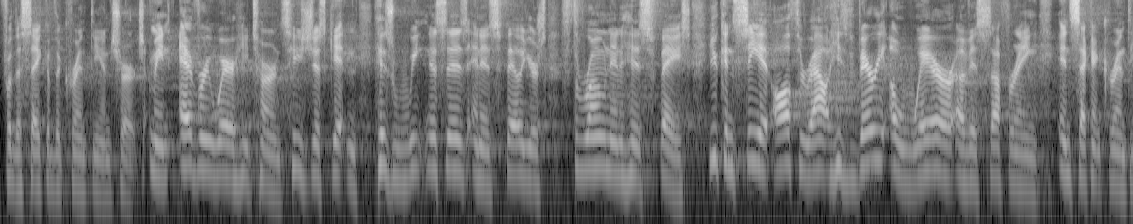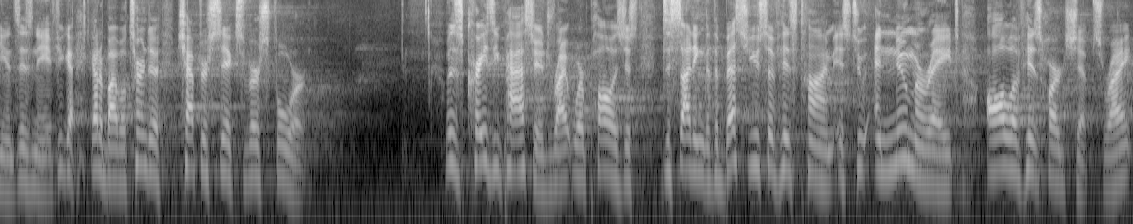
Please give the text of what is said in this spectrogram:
for the sake of the Corinthian church. I mean, everywhere he turns, he's just getting his weaknesses and his failures thrown in his face. You can see it all throughout. He's very aware of his suffering in Second Corinthians, isn't he? If you got, got a Bible, turn to chapter 6, verse 4. This crazy passage, right, where Paul is just deciding that the best use of his time is to enumerate all of his hardships, right?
